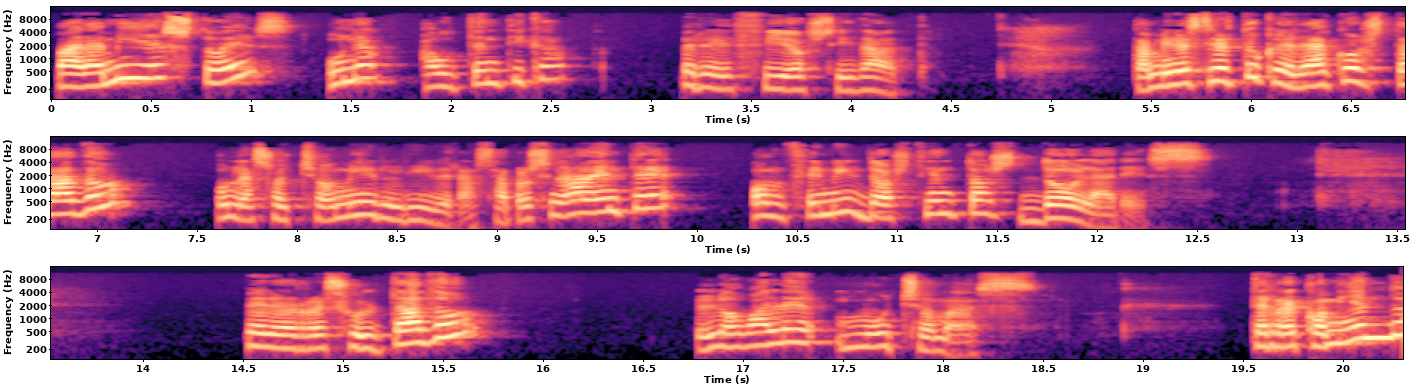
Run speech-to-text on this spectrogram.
Para mí esto es una auténtica preciosidad. También es cierto que le ha costado unas 8.000 libras, aproximadamente 11.200 dólares pero el resultado lo vale mucho más. Te recomiendo,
